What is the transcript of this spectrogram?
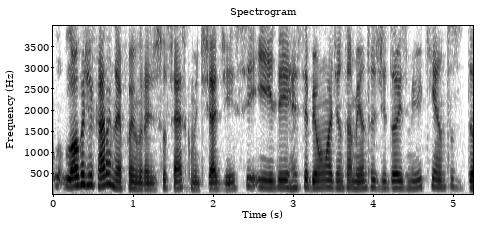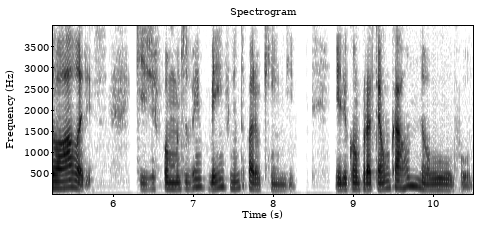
Logo de cara, né, foi um grande sucesso, como a gente já disse, e ele recebeu um adiantamento de 2.500 dólares, que já foi muito bem- bem-vindo para o King. Ele comprou até um carro novo.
